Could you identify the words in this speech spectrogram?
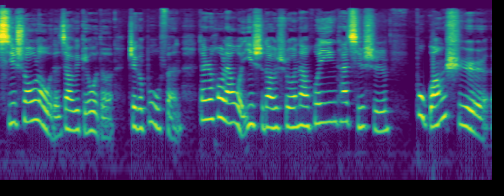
吸收了我的教育给我的这个部分。但是后来我意识到说，那婚姻它其实不光是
